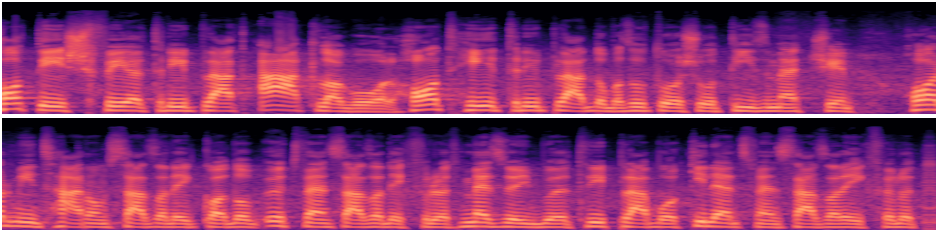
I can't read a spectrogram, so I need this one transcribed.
6,5 triplát átlagol, 6-7 triplát dob az utolsó 10 meccsén, 33%-kal dob, 50% fölött mezőnyből, triplából, 90% fölött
